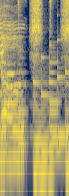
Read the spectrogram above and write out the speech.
Goats.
